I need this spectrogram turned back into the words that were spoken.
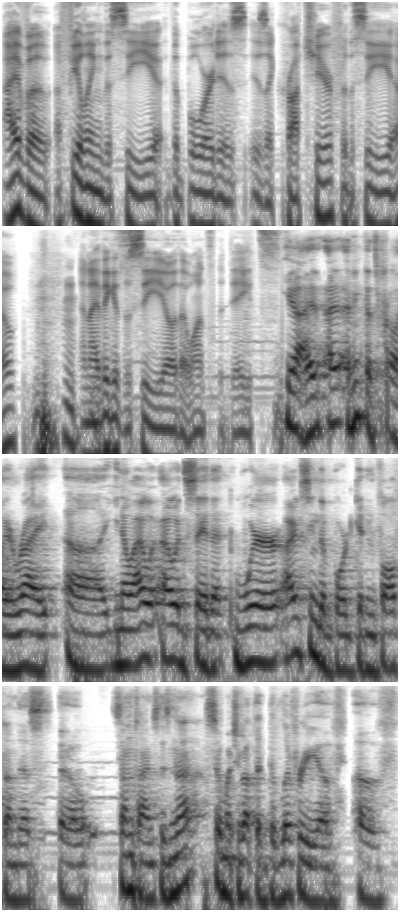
I have a, a feeling the CEO, the board is is a crutch here for the CEO, and I think it's the CEO that wants the dates. Yeah, I, I think that's probably right. Uh, you know, I, w- I would say that where I've seen the board get involved on this, though, sometimes is not so much about the delivery of of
